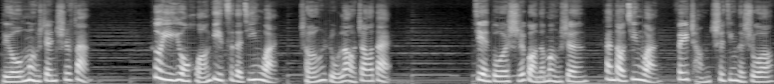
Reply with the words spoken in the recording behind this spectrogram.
留孟生吃饭，特意用皇帝赐的金碗盛乳酪招待。见多识广的孟生看到今晚，非常吃惊地说：“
